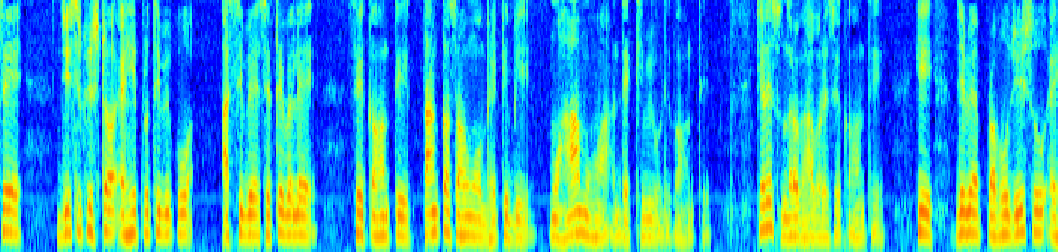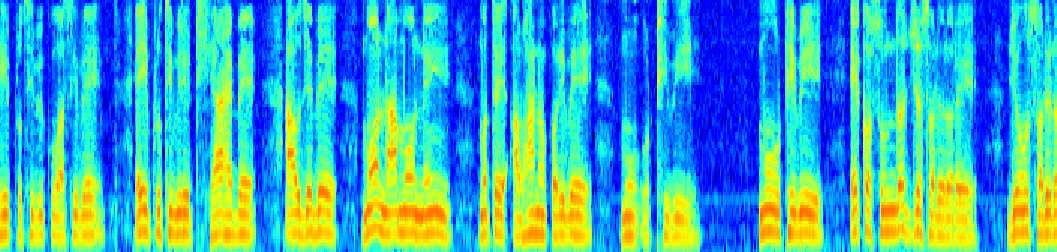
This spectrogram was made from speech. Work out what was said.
ସେ ଯୀଶୁଖ୍ରୀଷ୍ଟ ଏହି ପୃଥିବୀକୁ ଆସିବେ ସେତେବେଳେ ସେ କହନ୍ତି ତାଙ୍କ ସହ ମୁଁ ଭେଟିବି ମୁହାଁମୁହାଁ ଦେଖିବି ବୋଲି କହନ୍ତି। କେଡ଼େ ସୁନ୍ଦର ଭାବରେ ସେ କହନ୍ତି କି ଯେବେ ପ୍ରଭୁ ଯୀଶୁ ଏହି ପୃଥିବୀକୁ ଆସିବେ ଏହି ପୃଥିବୀରେ ଠିଆ ହେବେ ଆଉ ଯେବେ ମୋ ନାମ ନେଇ ମୋତେ ଆହ୍ୱାନ କରିବେ ମୁଁ ଉଠିବି। ମୁଁ ଉଠିବି ଏକ ସୌନ୍ଦର୍ଯ୍ୟ ଶରୀରରେ। ଯେଉଁ ଶରୀର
